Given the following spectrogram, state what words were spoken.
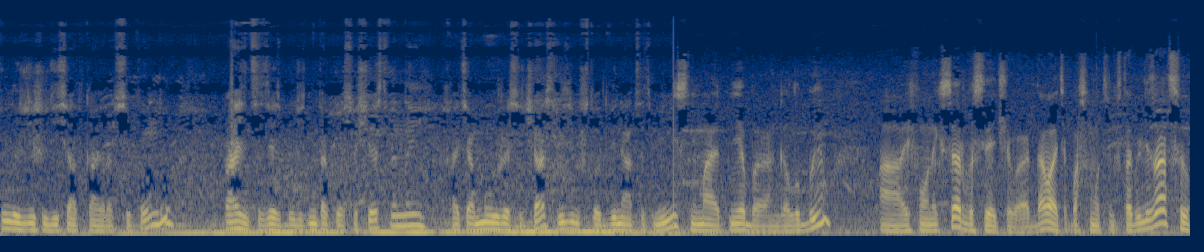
Full HD 60 кадров в секунду. Разница здесь будет не такой существенной, хотя мы уже сейчас видим, что 12 мини снимает небо голубым, а iPhone XR высвечивает. Давайте посмотрим стабилизацию.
